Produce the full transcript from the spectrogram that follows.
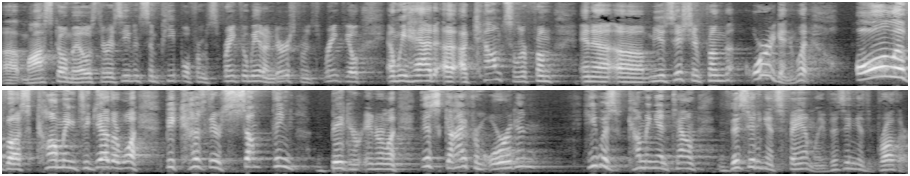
uh, Moscow Mills. There was even some people from Springfield. We had a nurse from Springfield, and we had a, a counselor from and a, a musician from Oregon. What? All of us coming together. Why? Because there's something bigger in our life. This guy from Oregon, he was coming in town visiting his family, visiting his brother.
